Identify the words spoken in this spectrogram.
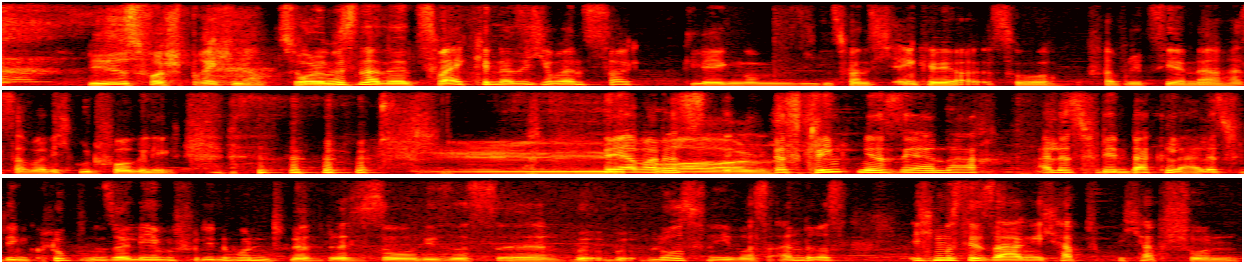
dieses Versprechen abzuholen. Oder müssen dann zwei Kinder sich über ins Zeug legen, um 27 Enkel zu fabrizieren. Da hast du aber nicht gut vorgelegt. nee, aber das, Oh. das klingt mir sehr nach alles für den Dackel, alles für den Club, unser Leben für den Hund. Ne? Das ist so dieses äh, bloß nie was anderes. Ich muss dir sagen, ich habe ich hab schon,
